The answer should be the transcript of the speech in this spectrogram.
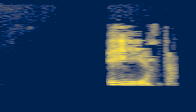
Y ya está.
